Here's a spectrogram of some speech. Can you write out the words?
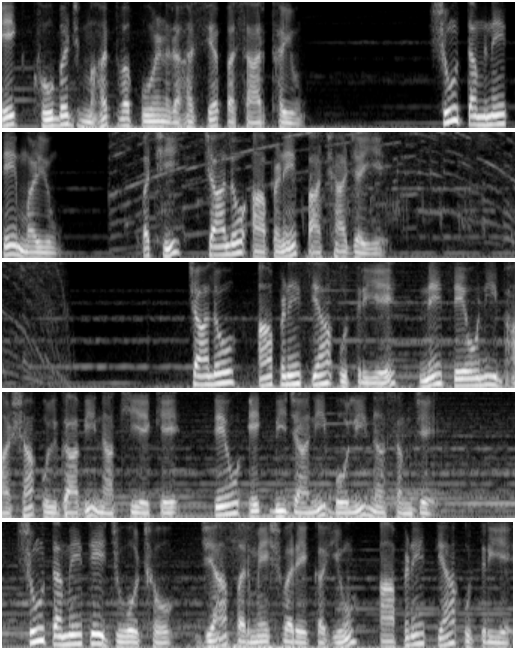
એક ખૂબ જ મહત્વપૂર્ણ રહસ્ય પસાર થયું. શું તમને તે મળ્યું? પછી ચાલો આપણે પાછા જઈએ. ચાલો આપણે ત્યાં ઉતરીએ ને તેઓની ભાષા ઉલગાવી નાખીએ કે તેઓ એકબીજાની બોલી ન સમજે. શું તમે તે જુઓ છો? જ્યાં પરમેશ્વરે કહ્યું, આપણે ત્યાં ઉતરીએ.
